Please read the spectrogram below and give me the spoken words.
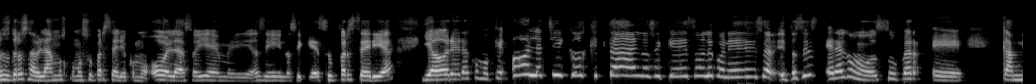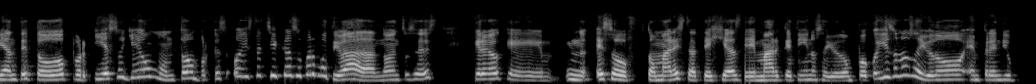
nosotros hablamos como súper serio, como, hola, soy Emily, así, no sé qué, súper seria, y ahora era como que, hola chicos, ¿qué tal? No sé qué, solo con esa. Entonces era como súper eh, cambiante todo, por, y eso llega un montón, porque es, oye, esta chica es súper motivada, ¿no? Entonces creo que mm, eso, tomar estrategias de marketing nos ayudó un poco y eso nos ayudó en Prende UP,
